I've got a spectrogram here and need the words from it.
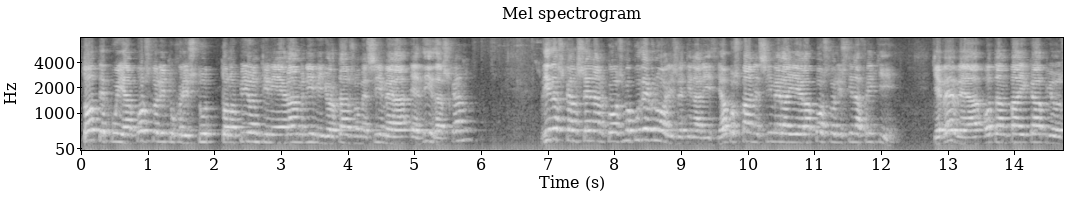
τότε που οι Απόστολοι του Χριστού, των οποίων την Ιερά Μνήμη γιορτάζουμε σήμερα, εδίδασκαν, δίδασκαν σε έναν κόσμο που δεν γνώριζε την αλήθεια, όπως πάνε σήμερα οι Ιεραπόστολοι στην Αφρική. Και βέβαια όταν πάει κάποιος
